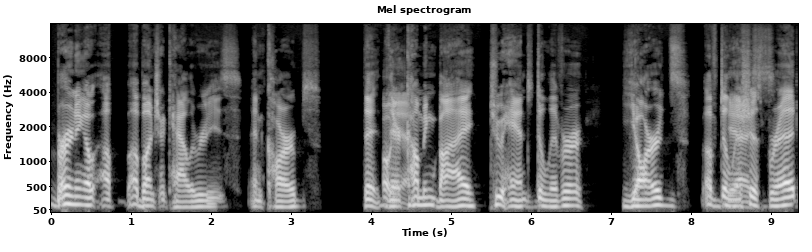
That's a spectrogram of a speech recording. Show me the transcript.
burning a, a, a bunch of calories and carbs that Oh, they're yeah. coming by to hand deliver yards of delicious Yes. bread.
